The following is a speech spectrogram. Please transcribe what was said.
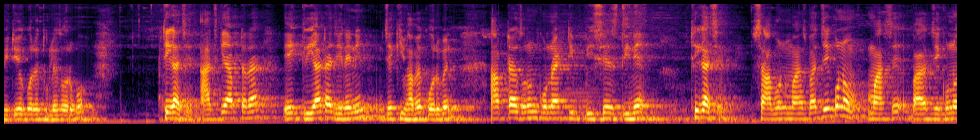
ভিডিও করে তুলে ধরবো। ঠিক আছে, আজকে আপনারা এই ক্রিয়াটা জেনে নিন যে কীভাবে করবেন। আপনারা ধরুন কোনো একটি বিশেষ দিনে, ঠিক আছে, শ্রাবণ মাস বা যে কোনো মাসে বা যে কোনো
